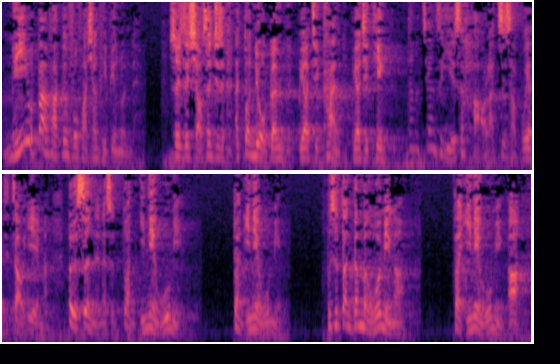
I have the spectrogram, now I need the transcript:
没有办法跟佛法相提并论的。所以这小圣就是哎断六根，不要去看，不要去听。当然这样子也是好了，至少不要去造业嘛。二圣人呢是断一念无明，断一念无明，不是断根本无明啊，断一念无明啊，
